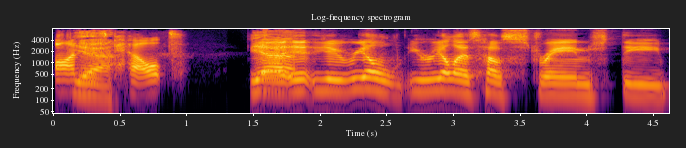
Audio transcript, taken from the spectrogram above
on Yeah. his pelt. yeah, Yeah. it, you real you realize how strange the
